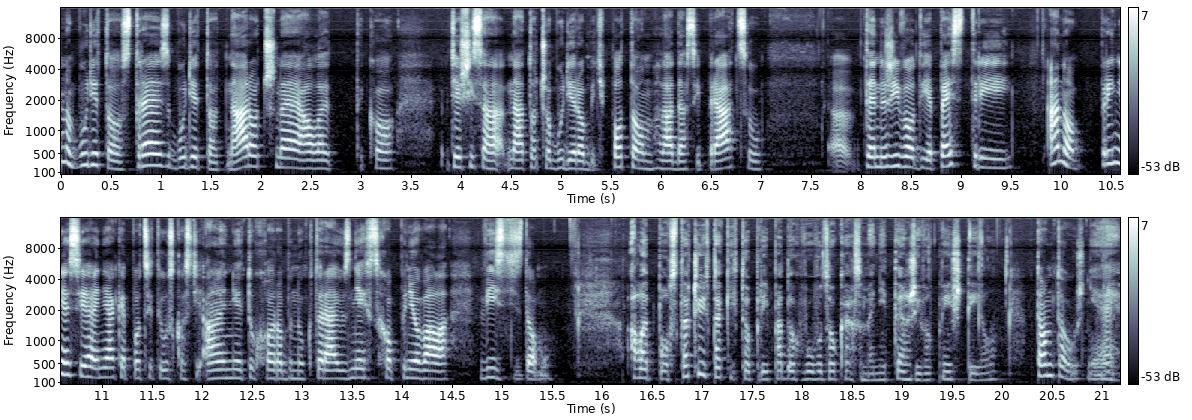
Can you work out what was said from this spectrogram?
áno, bude to stres, bude to náročné, ale tako, teší sa na to, čo bude robiť potom, hľada si prácu. E, ten život je pestrý, áno, prinesie aj nejaké pocity úzkosti, ale nie tú chorobnú, ktorá ju zneschopňovala výjsť z domu. Ale postačí v takýchto prípadoch v úvodzovkách zmeniť ten životný štýl? Tomto už nie. nie.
